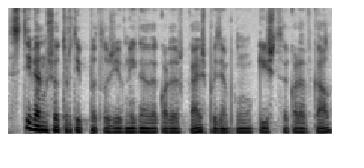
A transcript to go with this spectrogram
Se tivermos outro tipo de patologia benigna da corda vocais, por exemplo, um quiste da corda vocal,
